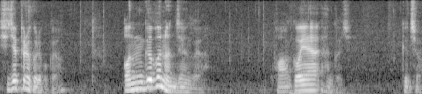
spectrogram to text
시제표를 그려 볼까요? 언급은 언제 한 거야? 과거에 한 거지. 그렇죠?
